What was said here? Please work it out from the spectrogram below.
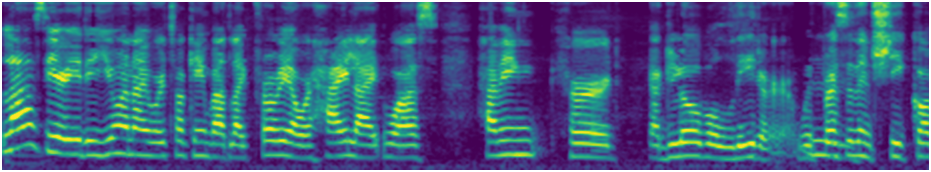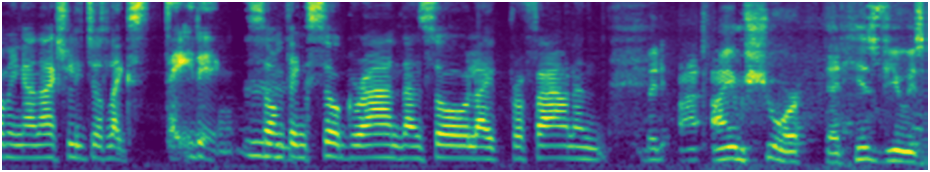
Last year, Edie, you and I were talking about like probably our highlight was having heard a global leader with Mm. President Xi coming and actually just like stating Mm. something so grand and so like profound and But I, I am sure that his view is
